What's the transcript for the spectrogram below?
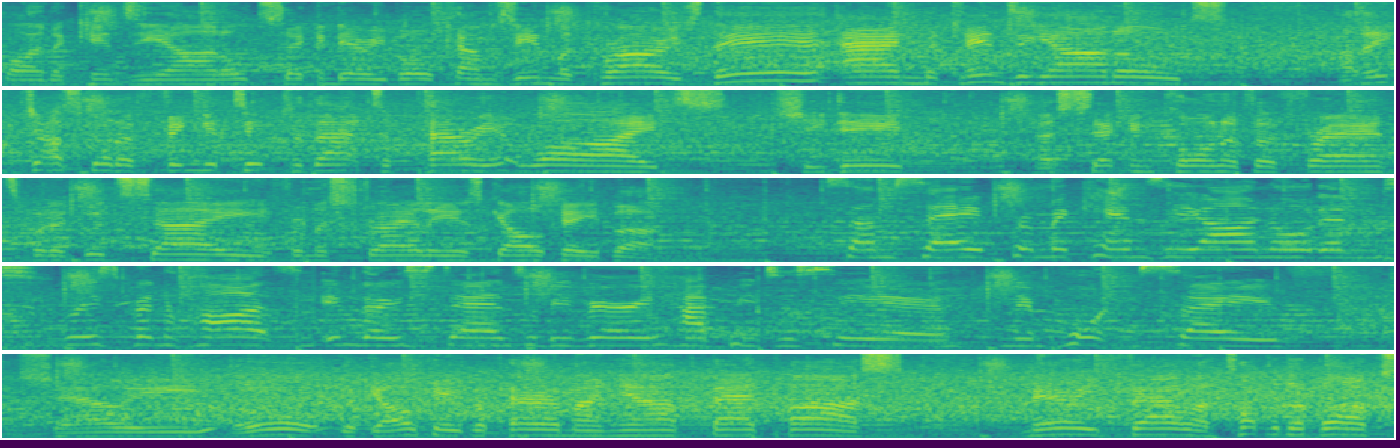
by Mackenzie Arnold. Secondary ball comes in. Lakrar is there, and Mackenzie Arnold, I think, just got a fingertip to that to parry it wide. She did. A second corner for France, but a good save from Australia's goalkeeper. Some save from Mackenzie Arnold and Brisbane Hearts in those stands will be very happy to see an important save. Shall we? Oh, the goalkeeper Peyraud-Magnin, bad pass. Mary Fowler, top of the box,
